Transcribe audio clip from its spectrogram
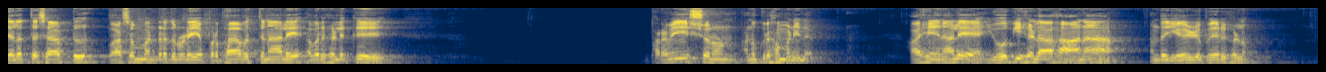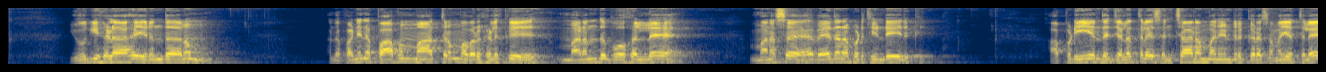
ஜலத்தை சாப்பிட்டு வாசம் பண்ணுறதனுடைய பிரபாவத்தினாலே அவர்களுக்கு பரமேஸ்வரன் அனுகிரகம் பண்ணினர். ஆகையினாலே யோகிகளாக ஆனால் அந்த ஏழு பேர்களும். யோகிகளாக இருந்தாலும் அந்த பண்ணின பாபம் மாத்திரம் அவர்களுக்கு மறந்து போகல மனசை வேதனைப்படுத்திகிட்டே இருக்குது அப்படியே அந்த ஜலத்தில் சஞ்சாரம் பண்ணிட்டுருக்கிற சமயத்தில்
